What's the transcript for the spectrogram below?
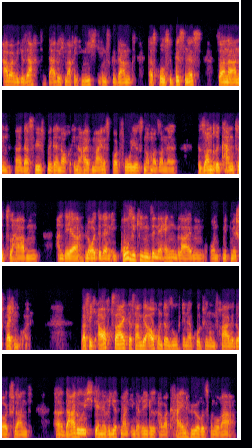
Aber wie gesagt, dadurch mache ich nicht insgesamt das große Business, sondern äh, das hilft mir dann noch innerhalb meines Portfolios nochmal so eine besondere Kante zu haben, an der Leute dann im positiven Sinne hängen bleiben und mit mir sprechen wollen. Was sich auch zeigt, das haben wir auch untersucht in der Coaching-Umfrage Deutschland, äh, dadurch generiert man in der Regel aber kein höheres Honorar.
